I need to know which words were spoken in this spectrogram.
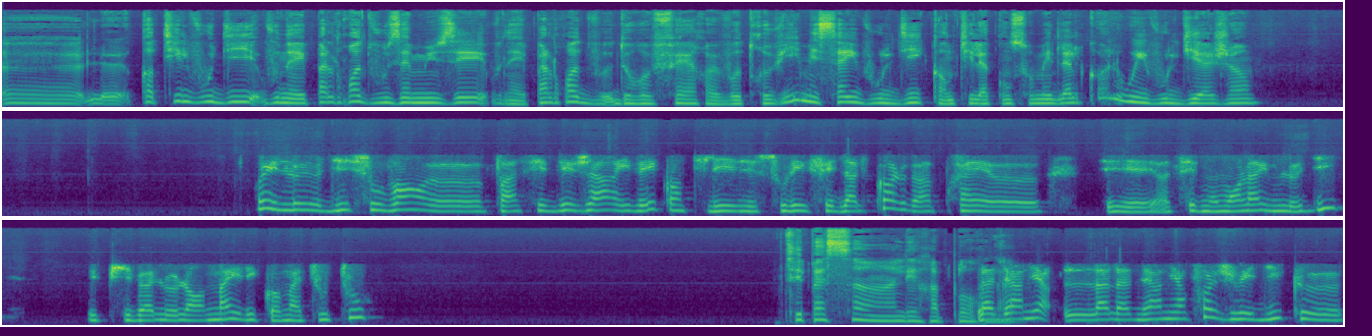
euh, le- quand il vous dit vous n'avez pas le droit de vous amuser, vous n'avez pas le droit de, de refaire euh, votre vie, mais ça il vous le dit quand il a consommé de l'alcool ou il vous le dit à jeun? Oui, il le dit souvent. euh, Enfin, c'est déjà arrivé quand il est sous l'effet de l'alcool. Après, euh, à ces moments-là, il me le dit. Et puis, bah, le lendemain, il est comme un toutou. C'est pas ça, hein, les rapports. La là. dernière, la, la dernière fois, je lui ai dit que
